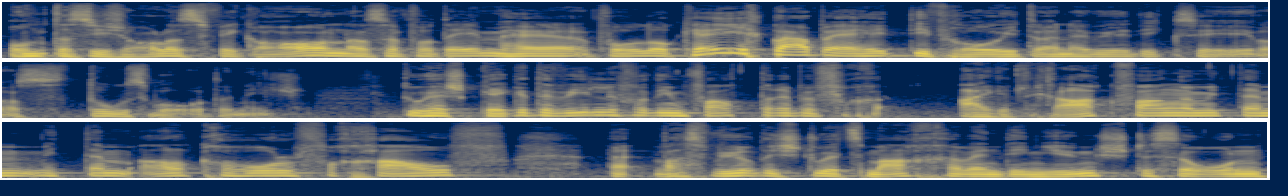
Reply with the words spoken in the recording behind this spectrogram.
und das ist alles vegan, also von dem her voll okay. Ich glaube, er hätte Freude, wenn er würde sehen, was daraus geworden ist. Du hast gegen den Willen von deinem Vater eben eigentlich angefangen mit dem, mit dem Alkoholverkauf. Äh, was würdest du jetzt machen, wenn dein jüngster Sohn,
